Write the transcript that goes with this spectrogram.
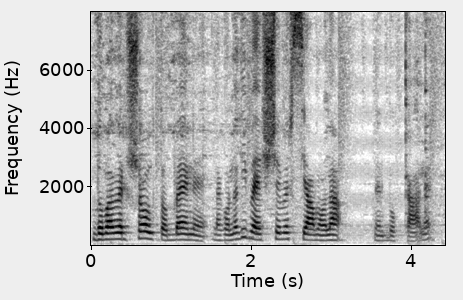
Dopo aver sciolto bene la colla di pesce versiamola nel boccale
